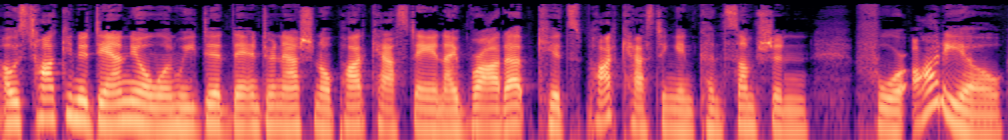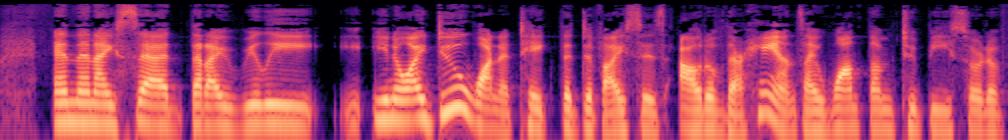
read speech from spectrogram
I was talking to Daniel when we did the International Podcast Day, and I brought up kids podcasting and consumption for audio. And then I said that I really, you know, I do want to take the devices out of their hands. I want them to be sort of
